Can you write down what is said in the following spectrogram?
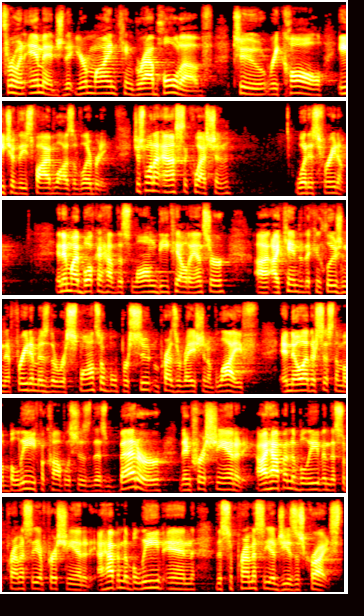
through an image that your mind can grab hold of to recall each of these five laws of liberty. Just want to ask the question what is freedom? And in my book, I have this long, detailed answer. Uh, I came to the conclusion that freedom is the responsible pursuit and preservation of life and no other system of belief accomplishes this better than Christianity. I happen to believe in the supremacy of Christianity. I happen to believe in the supremacy of Jesus Christ.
